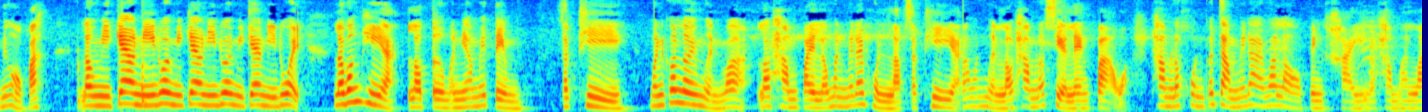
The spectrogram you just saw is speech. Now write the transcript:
นึกออกปะเรามีแก้วนี้ด้วยมีแก้วนี้ด้วยมีแก้วนี้ด้วย แล้วบางทีอะเราเติมอันเนี้ยไม่เต็มสักที มันก็เลยเหมือนว่าเราทำไปแล้วมันไม่ได้ผลลัพธ์สักทีอะมันเหมือนเราทำแล้วเสียแรงเปล่าอะทำแล้วคนก็จำไม่ได้ว่าเราเป็นใครเราทำอะไร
